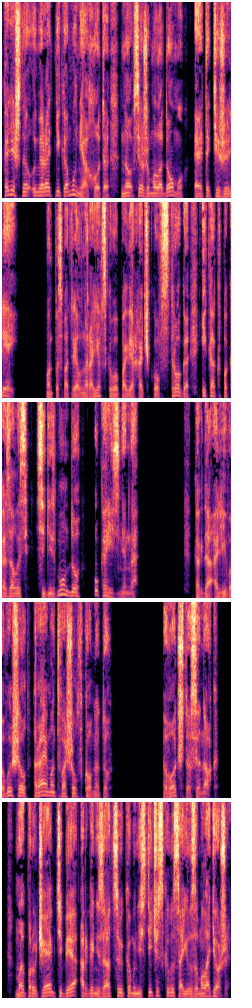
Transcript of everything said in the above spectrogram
Конечно, умирать никому не охота, но все же молодому это тяжелей. Он посмотрел на Раевского поверх очков строго и, как показалось Сигизмунду, укоризненно. Когда Олива вышел, Раймонд вошел в комнату. «Вот что, сынок, мы поручаем тебе организацию Коммунистического союза молодежи.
